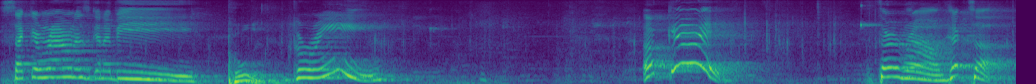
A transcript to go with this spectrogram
Second round is gonna be it. Green. Okay. Third round, Hector.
